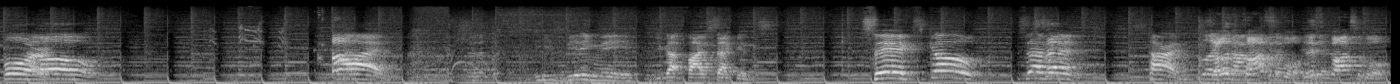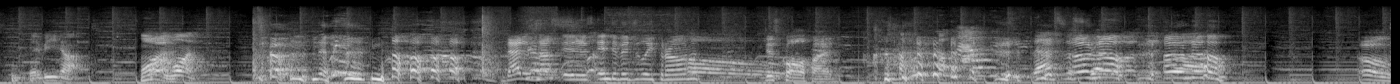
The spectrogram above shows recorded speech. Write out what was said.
Four. Five. He's beating me. You got five seconds. Six. Go. Seven. Time. So it's possible. It's possible. Maybe not. One. One. no That is not. It is individually thrown. Oh. Disqualified. That's the Oh no! Oh no! Oh.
